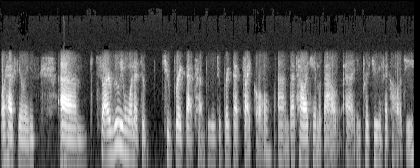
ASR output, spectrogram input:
or have feelings. Um, so I really wanted to to break that taboo, to break that cycle. Um, that's how I came about uh, in pursuing psychology.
